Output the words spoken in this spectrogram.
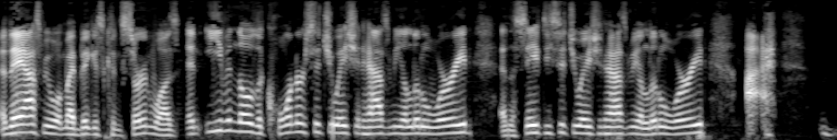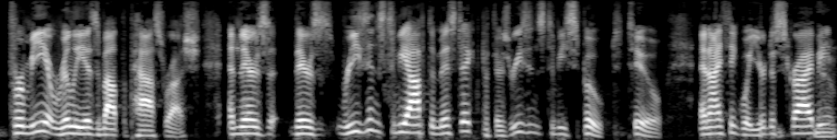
And they asked me what my biggest concern was. And even though the corner situation has me a little worried and the safety situation has me a little worried, I for me it really is about the pass rush. And there's there's reasons to be optimistic, but there's reasons to be spooked too. And I think what you're describing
